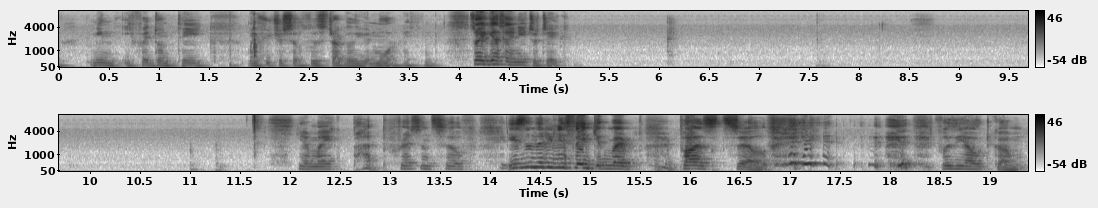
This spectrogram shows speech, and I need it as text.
I mean, if I don't take, my future self will struggle even more, I think. So I guess I need to take. Yeah, my present self isn't really thinking my past self for the outcome.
